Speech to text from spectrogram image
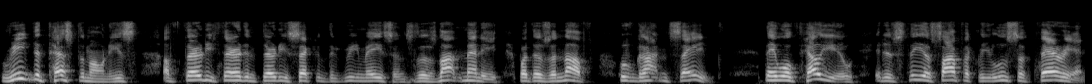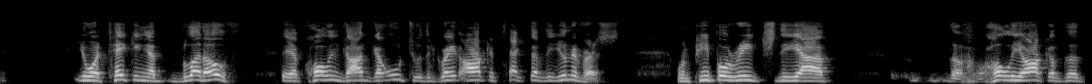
Read the testimonies of 33rd and 32nd degree Masons. There's not many, but there's enough who've gotten saved. They will tell you it is theosophically Luciferian. You are taking a blood oath. They are calling God Gautu, the great architect of the universe. When people reach the uh, the holy ark of the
